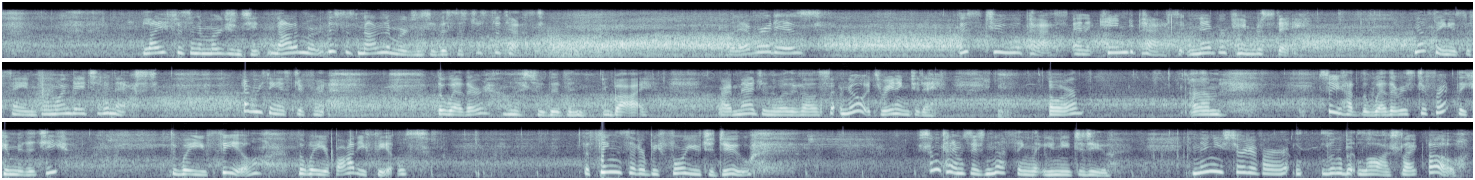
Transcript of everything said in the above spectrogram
Life is an emergency. Not emer- This is not an emergency. This is just a test. Whatever it is, this too will pass. And it came to pass. It never came to stay. Nothing is the same from one day to the next. Everything is different. The weather, unless you live in Dubai, where I imagine the weather's all the same. No, it's raining today. Or, um, so you have the weather is different, the humidity, the way you feel, the way your body feels, the things that are before you to do. Sometimes there's nothing that you need to do. And then you sort of are a little bit lost, like, oh,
